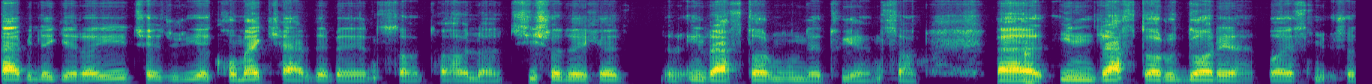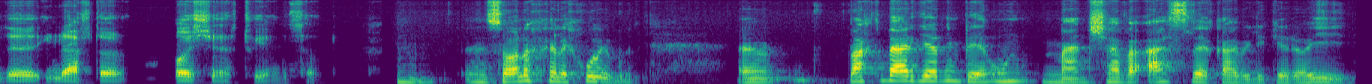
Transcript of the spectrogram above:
قبیله گرایی چجوریه؟ کمک کرده به انسان تا حالا؟ چی شده که این رفتار مونده توی انسان و این رفتار رو داره باعث شده این رفتار باشه توی انسان. سوال خیلی خوبی بود. وقتی برگردیم به اون منشه و اصل قبیله گرایی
